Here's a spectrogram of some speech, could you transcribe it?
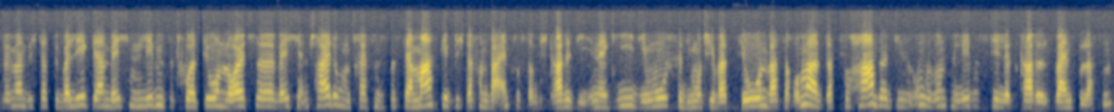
wenn man sich das überlegt, ja, in welchen Lebenssituationen Leute welche Entscheidungen treffen, das ist ja maßgeblich davon beeinflusst, ob ich gerade die Energie, die Muße, die Motivation, was auch immer dazu habe, diesen ungesunden Lebensstil jetzt gerade sein zu lassen.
